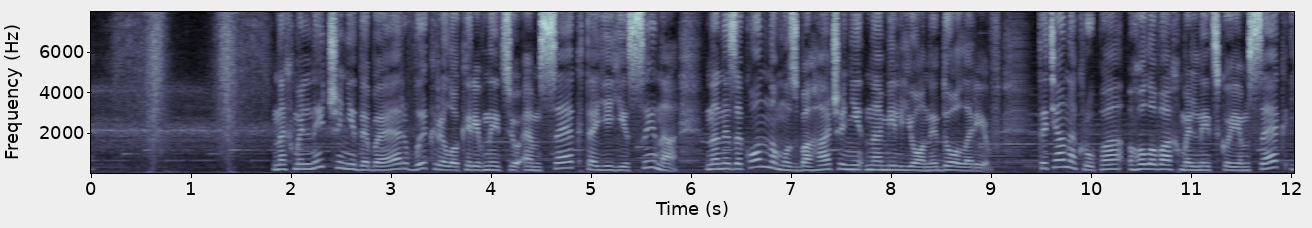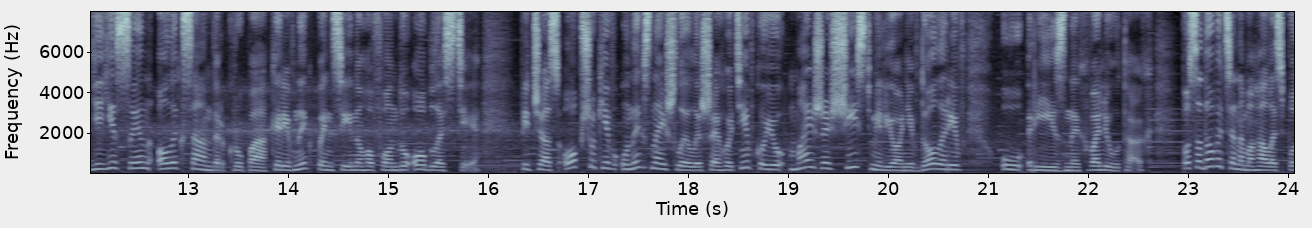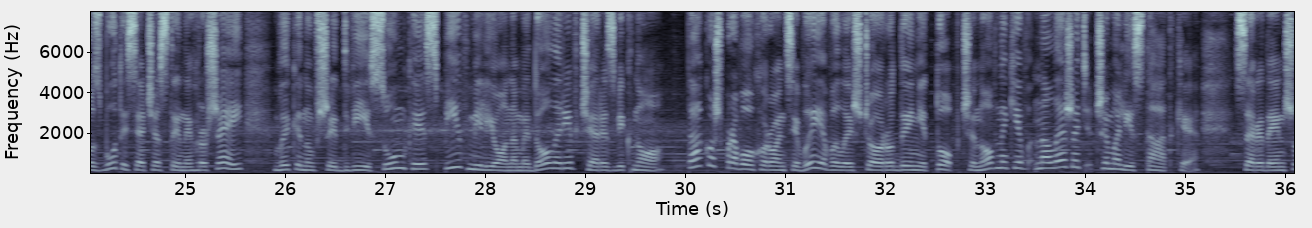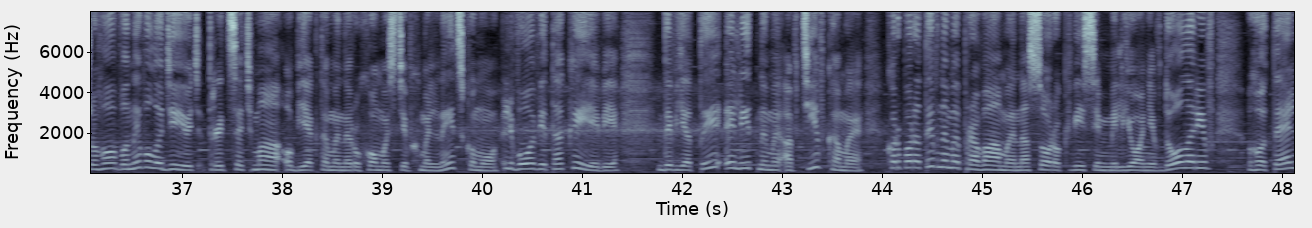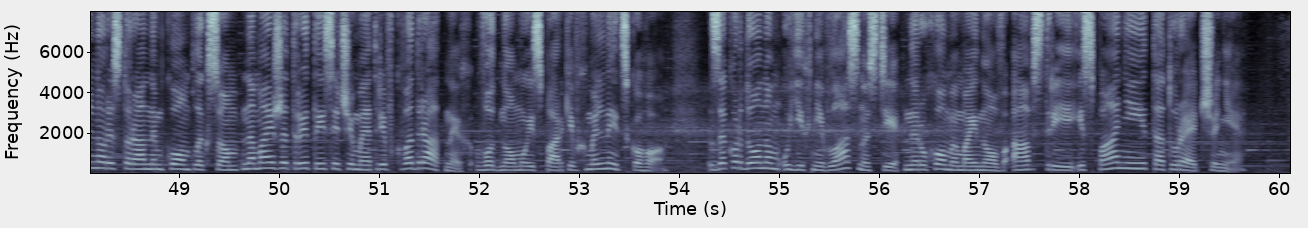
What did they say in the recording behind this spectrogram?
На Хмельниччині ДБР викрило керівницю МСЕК та її сина на незаконному збагаченні на мільйони доларів. Тетяна Крупа, голова Хмельницької МСЕК, її син Олександр Крупа, керівник пенсійного фонду області. Під час обшуків у них знайшли лише готівкою майже 6 мільйонів доларів у різних валютах. Посадовиця намагалась позбутися частини грошей, викинувши дві сумки з півмільйонами доларів через вікно. Також правоохоронці виявили, що родині топ-чиновників належать чималі статки. Серед іншого, вони володіють 30 об'єктами нерухомості в Хмельницькому, Львові та Києві, дев'яти елітними автівками, корпоративними правами на 48 мільйонів доларів, готельно-ресторанним комплексом на майже 3 тисячі метрів квадратних в одному із парків Хмельницького. За кордоном у їхній власності нерухоме майно в Австрії, Іспанії та Туреччині.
